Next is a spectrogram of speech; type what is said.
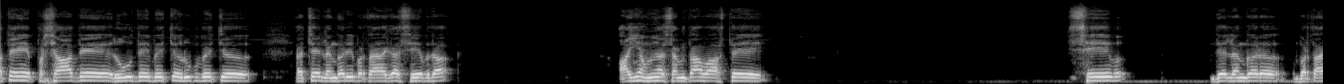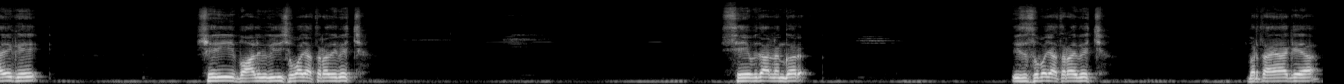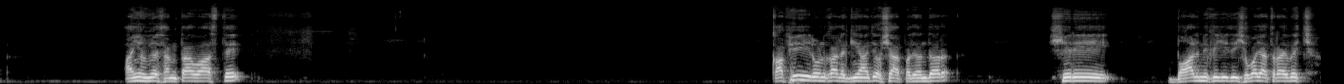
ਅਤੇ ਪ੍ਰਸ਼ਾਦ ਦੇ ਰੂਪ ਦੇ ਵਿੱਚ, ਰੂਪ ਵਿੱਚ ਇੱਥੇ ਲੰਗਰ ਵੀ ਵਰਤਾਇਆ ਗਿਆ ਸੇਬ ਦਾ। ਆਈਆਂ ਹੋਈਆਂ ਸੰਗਤਾਂ ਵਾਸਤੇ ਸੇਬ ਦੇ ਲੰਗਰ ਵਰਤਾਏ ਗਏ ਸ਼੍ਰੀ ਵਾਲਮੀਕੀ ਦੀ ਸ਼ੋਭਾ ਯਾਤਰਾ ਦੇ ਵਿੱਚ। ਸੇਬ ਦਾ ਲੰਗਰ ਇਸ ਸ਼ੋਭਾ ਯਾਤਰਾ ਵਿੱਚ ਵਰਤਾਇਆ ਗਿਆ। ਆਈਆਂ ਹੋਈਆਂ ਸੰਗਤਾਂ ਵਾਸਤੇ ਕਾਫੀ ਰੌਣਕਾਂ ਲੱਗੀਆਂ ਅੱਜ ਹੁਸ਼ਿਆਰਪੁਰ ਦੇ ਅੰਦਰ। ਸ਼੍ਰੀ ਵਾਲਮੀਕੀ ਜੀ ਦੀ ਸ਼ੋਭਾ ਯਾਤਰਾ ਵਿੱਚ।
